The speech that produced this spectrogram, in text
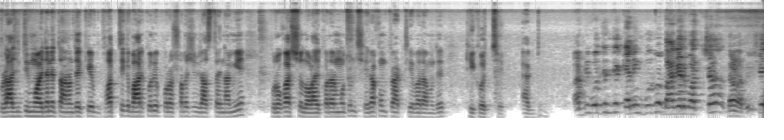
রাজনীতির ময়দানে তাদেরকে ঘর থেকে বার করে পরে সরাসরি রাস্তায় নামিয়ে প্রকাশ্য লড়াই করার মতন সেরকম প্রার্থী এবার আমাদের ঠিক হচ্ছে, একদম। আপনি বলছেন যে ক্যানিং পূর্ব বাঘের বাচ্চা দাঁড়াবে। সে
